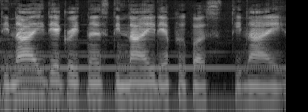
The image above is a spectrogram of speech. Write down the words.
deny their greatness, deny their purpose, deny,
